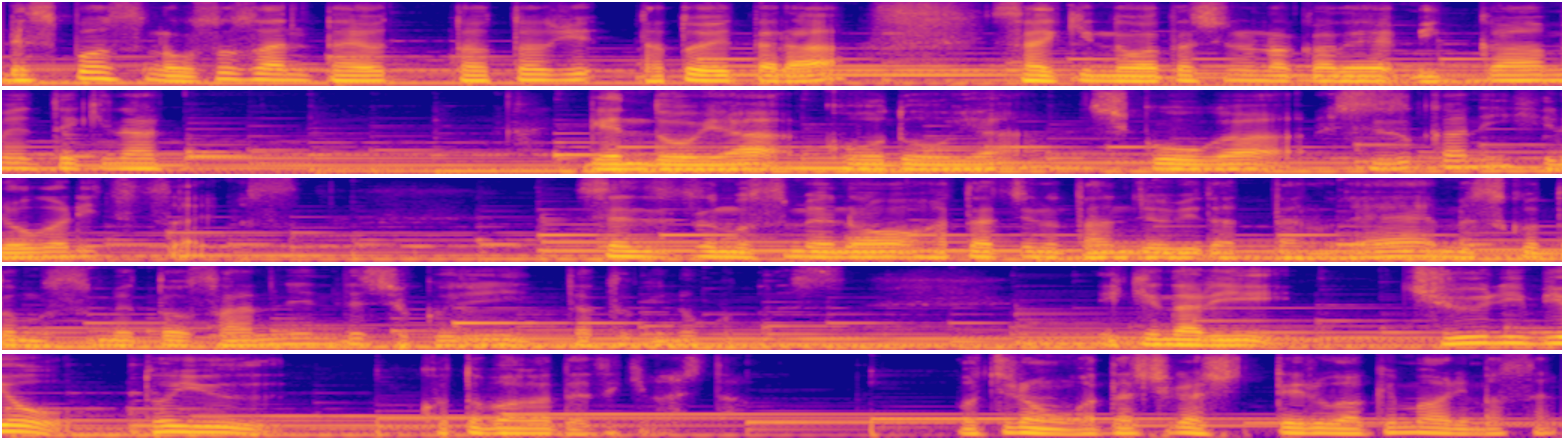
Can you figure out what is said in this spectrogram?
レスポンスの遅さに例えたら最近の私の中で3日目的な言動や行動や思考が静かに広がりつつあります。先日娘の20歳の誕生日だったので、息子と娘と3人で食事に行った時のことです。いきなり中二病という言葉が出てきました。もちろん私が知っているわけもありません。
